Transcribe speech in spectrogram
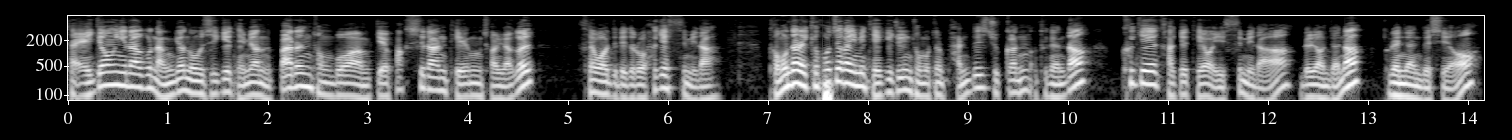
자, 애경이라고 남겨놓으시게 되면 빠른 정보와 함께 확실한 대응 전략을 세워드리도록 하겠습니다. 더군다나 이렇게 호재가 이미 대기 중인 종목들은 반드시 주가는 어떻게 된다? 크게 가게 되어 있습니다. 늘 언제나 그랬냐는 듯이요.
